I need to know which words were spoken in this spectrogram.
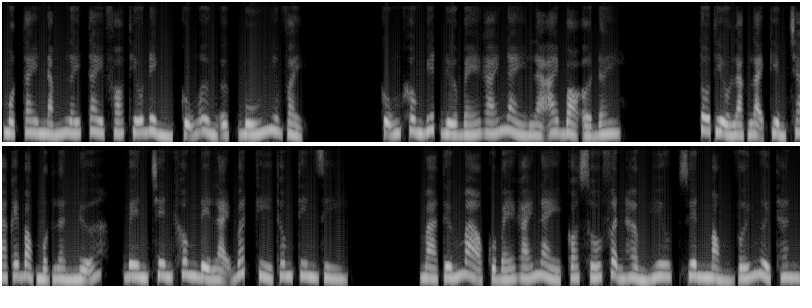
một tay nắm lấy tay Phó Thiếu Đình, cũng ừng ực bú như vậy. Cũng không biết đứa bé gái này là ai bỏ ở đây. Tô Tiểu Lạc lại kiểm tra cái bọc một lần nữa, bên trên không để lại bất kỳ thông tin gì. Mà tướng mạo của bé gái này có số phận hầm hưu, duyên mỏng với người thân.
